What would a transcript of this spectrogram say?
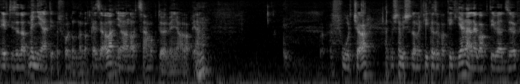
évtized alatt mennyi játékos fordult meg a keze alatt, nyilván a nagy számok törvénye alapján. Uh-huh. Furcsa. Hát most nem is tudom, hogy kik azok, akik jelenleg aktív edzők.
